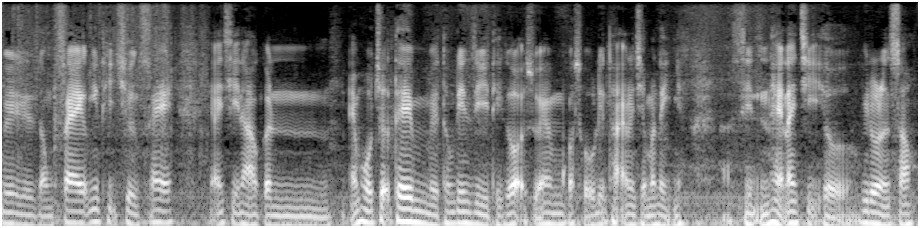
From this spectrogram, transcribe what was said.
về dòng xe cũng như thị trường xe thì anh chị nào cần em hỗ trợ thêm về thông tin gì thì gọi giúp em qua số điện thoại trên màn hình nhé. À, xin hẹn anh chị ở video lần sau.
